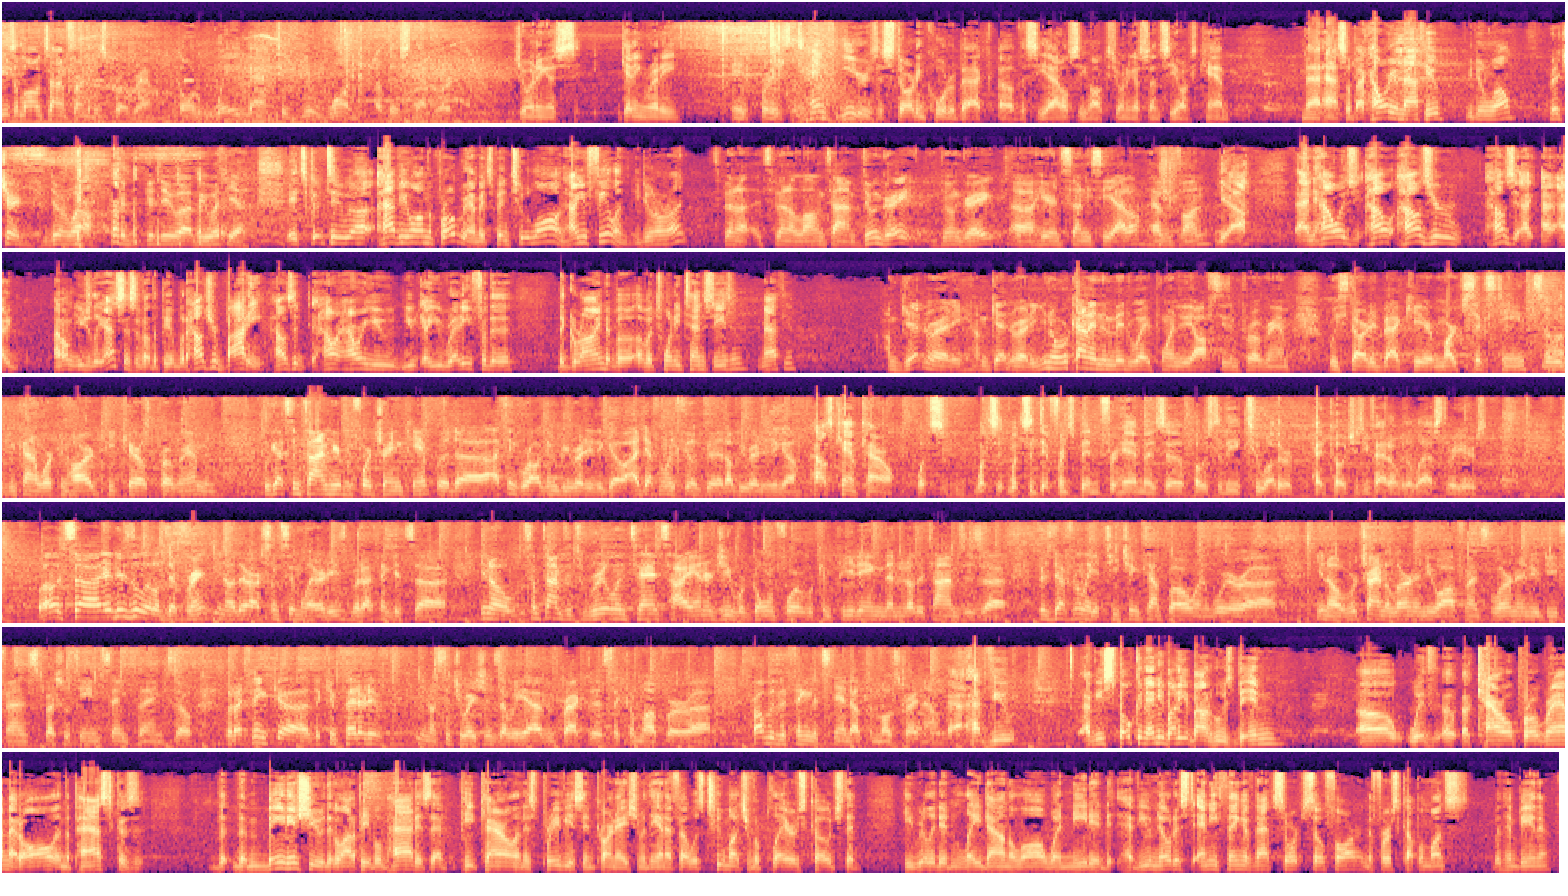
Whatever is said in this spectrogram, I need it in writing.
He's a longtime friend of this program, going way back to year one of this network. Joining us, getting ready is for his 10th year as a starting quarterback of the Seattle Seahawks. Joining us on Seahawks Cam, Matt Hasselbeck. How are you, Matthew? You doing well? Richard, doing well. good, good to uh, be with you. It's good to uh, have you on the program. It's been too long. How are you feeling? You doing all right? It's been a it's been a long time. Doing great, doing great uh, here in sunny Seattle, having fun. Yeah, and how is how how's your how's I I I don't usually ask this of other people, but how's your body? How's it? How how are you? you are you ready for the the grind of a of a 2010 season, Matthew? I'm getting ready. I'm getting ready. You know, we're kind of in the midway point of the off-season program. We started back here March 16th, so uh-huh. we've been kind of working hard. Pete Carroll's program and we got some time here before training camp, but uh, I think we're all going to be ready to go. I definitely feel good. I'll be ready to go. How's Camp Carroll? What's what's what's the difference been for him as opposed to the two other head coaches you've had over the last three years? Well, it's uh, it is a little different. You know, there are some similarities, but I think it's uh, you know sometimes it's real intense, high energy. We're going for it. We're competing. Then at other times is uh, there's definitely a teaching tempo, and we're uh, you know, we're trying to learn a new offense, learn a new defense, special teams, same thing. So, but I think uh, the competitive, you know, situations that we have in practice that come up are uh, probably the thing that stand out the most right now. Uh, have you have you spoken to anybody about who's been uh, with a, a Carroll program at all in the past? Because the, the main issue that a lot of people have had is that Pete Carroll in his previous incarnation with the NFL was too much of a player's coach that he really didn't lay down the law when needed. Have you noticed anything of that sort so far in the first couple months with him being there?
